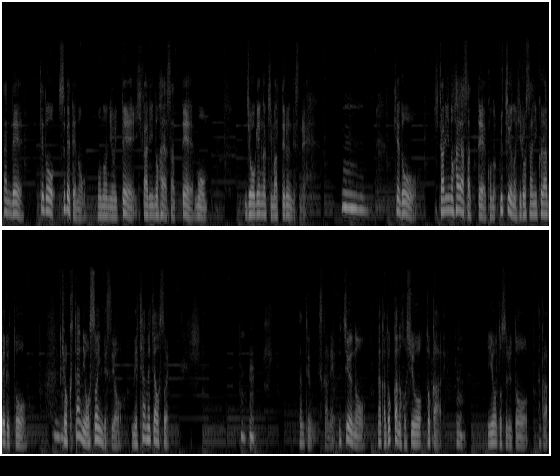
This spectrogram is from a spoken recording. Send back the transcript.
なんで、けど、すべてのものにおいて光の速さってもう上限が決まってるんですね。うん。けど、光の速さってこの宇宙の広さに比べると極端に遅いんですよ。めちゃめちゃ遅い。うんなんていうんですかね、宇宙のなんかどっかの星をとかうん見ようとすると、なんか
